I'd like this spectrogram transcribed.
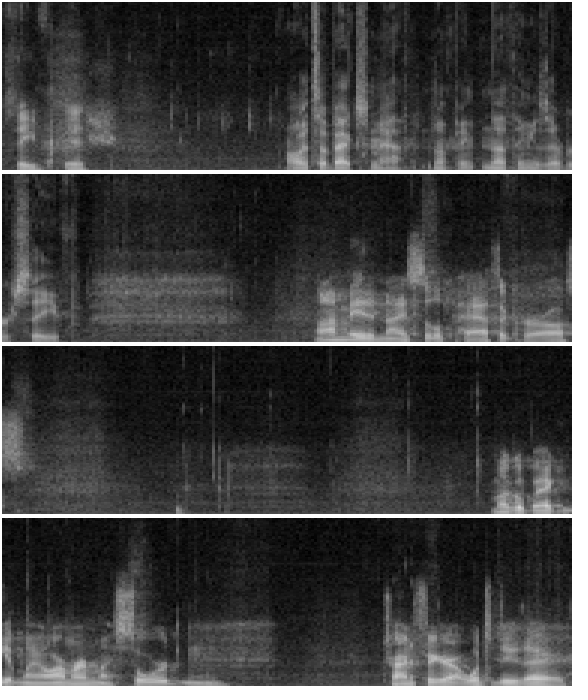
Safe fish. Oh, it's a Vechs math. Nothing, nothing is ever safe. I made a nice little path across. I'm gonna go back and get my armor and my sword and trying to figure out what to do there.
